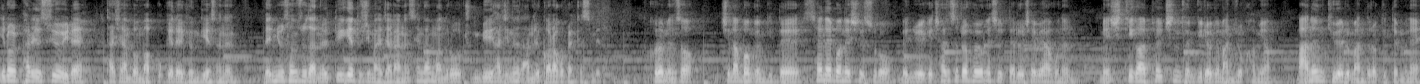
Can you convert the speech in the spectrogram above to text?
1월 8일 수요일에 다시 한번 맞붙게 될 경기에서는 맨유 선수단을 뛰게 두지 말자라는 생각만으로 준비하지는 않을 거라고 밝혔습니다. 그러면서 지난번 경기 때 3, 4번의 실수로 맨유에게 찬스를 허용했을 때를 제외하고는 맨시티가 펼친 경기력에 만족하며 많은 기회를 만들었기 때문에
